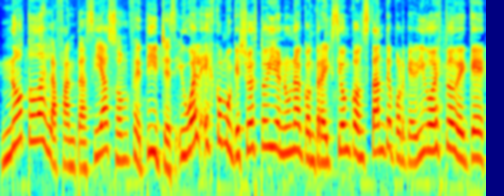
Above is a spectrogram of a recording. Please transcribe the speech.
no todas las fantasías son fetiches. Igual es como que yo estoy en una contradicción constante porque digo esto de que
